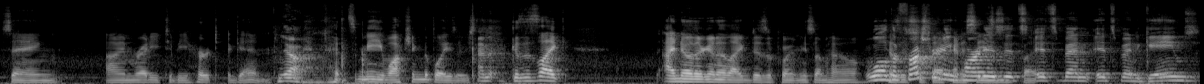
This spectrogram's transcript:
saying, I'm ready to be hurt again. Yeah. That's me watching the Blazers. Because it's like, I know they're gonna like disappoint me somehow. Well, the 'cause it's just that frustrating part is it's but- it's been it's been games,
